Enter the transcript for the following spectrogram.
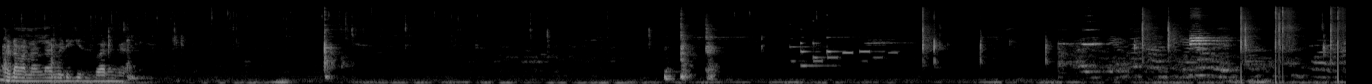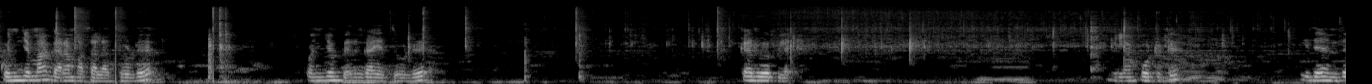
வடம் நல்லா வெடிக்குது பாருங்கள் கொஞ்சமாக கரம் மசாலா தூள் கொஞ்சம் பெருங்காயத்தூள் கருவேப்பிலை. இதெல்லாம் போட்டுட்டு இதை அந்த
